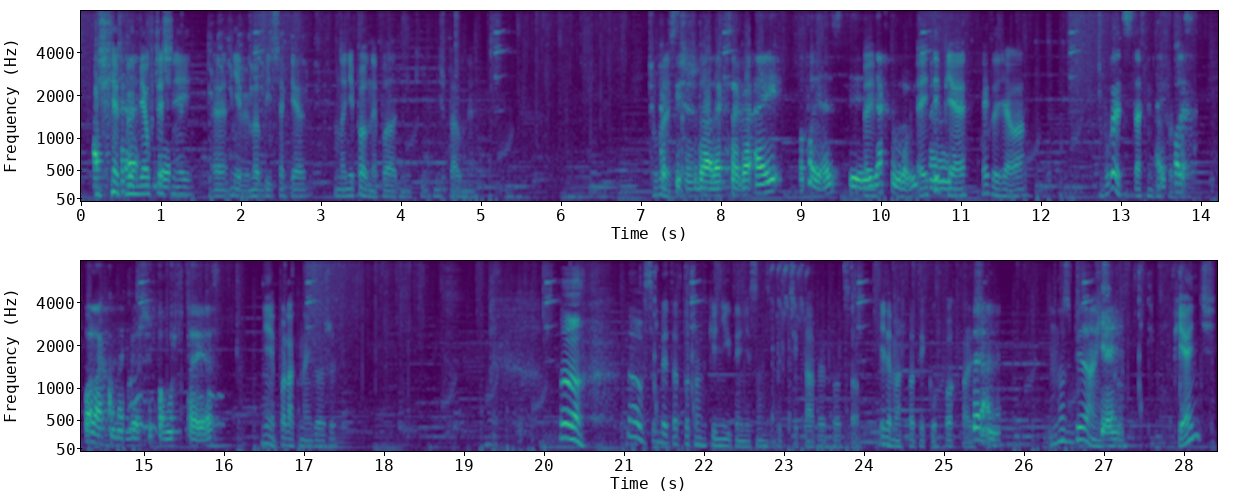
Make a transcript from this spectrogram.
jakbym miał wcześniej, e, nie wiem, robić takie, no niepełne poradniki, niż pełne. W ogóle jest piszesz do Aleksego, ej, co to jest? Ej, jak tu robić? Ej typie, jak to działa? W ogóle strasznie Ej, to Pol Polaku najgorszy pomóż to jest. Nie, Polak najgorzej. O, no w sobie te początki nigdy nie są zbyt ciekawe, bo co? Ile masz patyków pochwal się? Zbieranie. No zbierańsko. Pięć. Pięć?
